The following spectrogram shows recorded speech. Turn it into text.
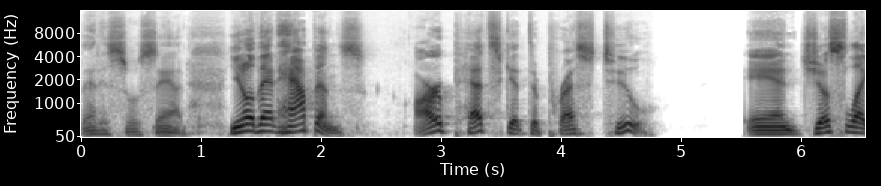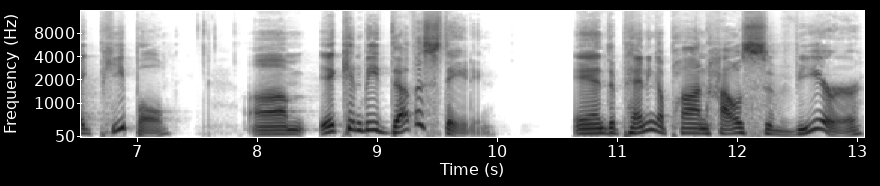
that is so sad. You know, that happens. Our pets get depressed too. And just like people, um, it can be devastating. And depending upon how severe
